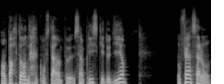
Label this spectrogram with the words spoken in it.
En partant d'un constat un peu simpliste qui est de dire on fait un salon,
